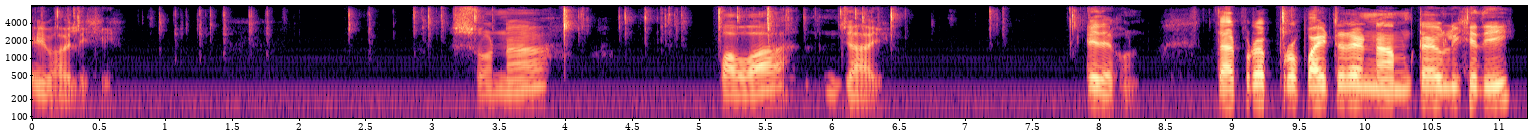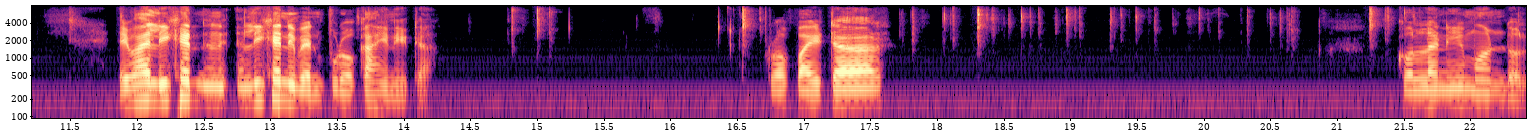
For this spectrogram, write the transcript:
এইভাবে লিখি। সোনা পাওয়া যায়। এই দেখুন। তারপরে প্রোপাইটারের নামটাও লিখে দিই। এভাবে লিখে লিখে নেবেন পুরো কাহিনীটা। প্রোপাইটার কল্যাণী মণ্ডল।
